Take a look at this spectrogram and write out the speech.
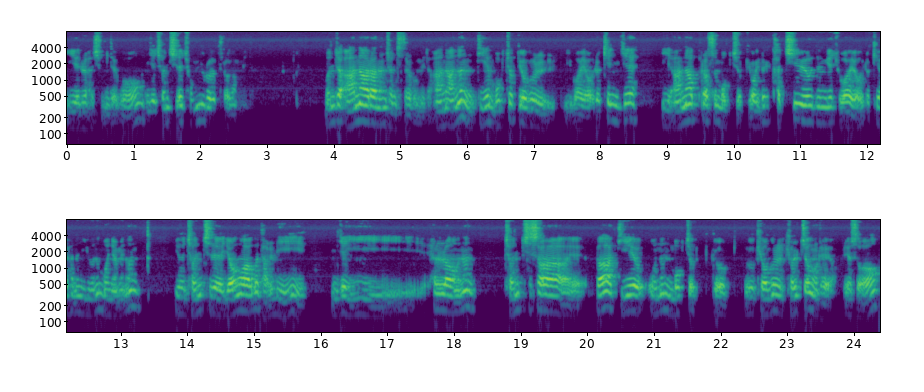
이해를 하시면 되고 이제 전치의 종류로 들어갑니다. 먼저 아나라는 전치사를 봅니다. 아나는 뒤에 목적격을 와요. 이렇게 이제 이 아나 플러스 목적격 이렇게 같이 외워두는 게 좋아요. 이렇게 하는 이유는 뭐냐면은 이 전치사 영어하고 달리 이제 이 헬라어는 전치사가 뒤에 오는 목적 그 격을 결정을 해요. 그래서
